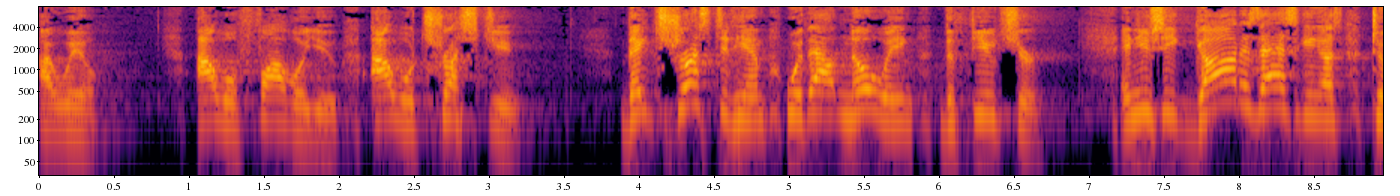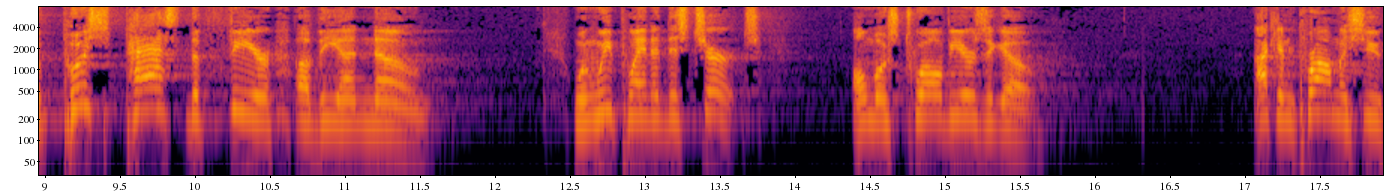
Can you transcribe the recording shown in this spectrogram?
I will. I will follow you. I will trust you. They trusted him without knowing the future. And you see, God is asking us to push past the fear of the unknown. When we planted this church almost 12 years ago, I can promise you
